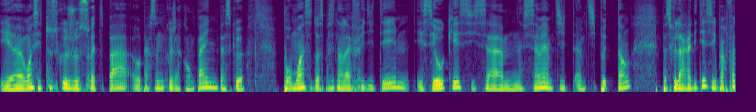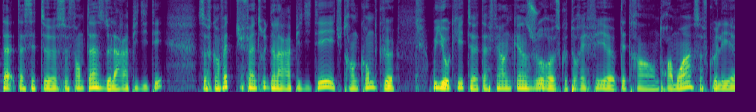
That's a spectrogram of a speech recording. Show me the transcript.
Et moi, c'est tout ce que je souhaite pas aux personnes que j'accompagne parce que pour moi, ça doit se passer dans la fluidité et c'est ok si ça, met un petit, peu de temps, parce que la réalité, c'est que parfois, tu as, euh, ce fantasme de la rapidité, sauf qu'en fait, tu fais un truc dans la rapidité et tu te rends compte que, oui, ok, tu as fait en 15 jours euh, ce que tu aurais fait euh, peut-être en 3 mois, sauf que les,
